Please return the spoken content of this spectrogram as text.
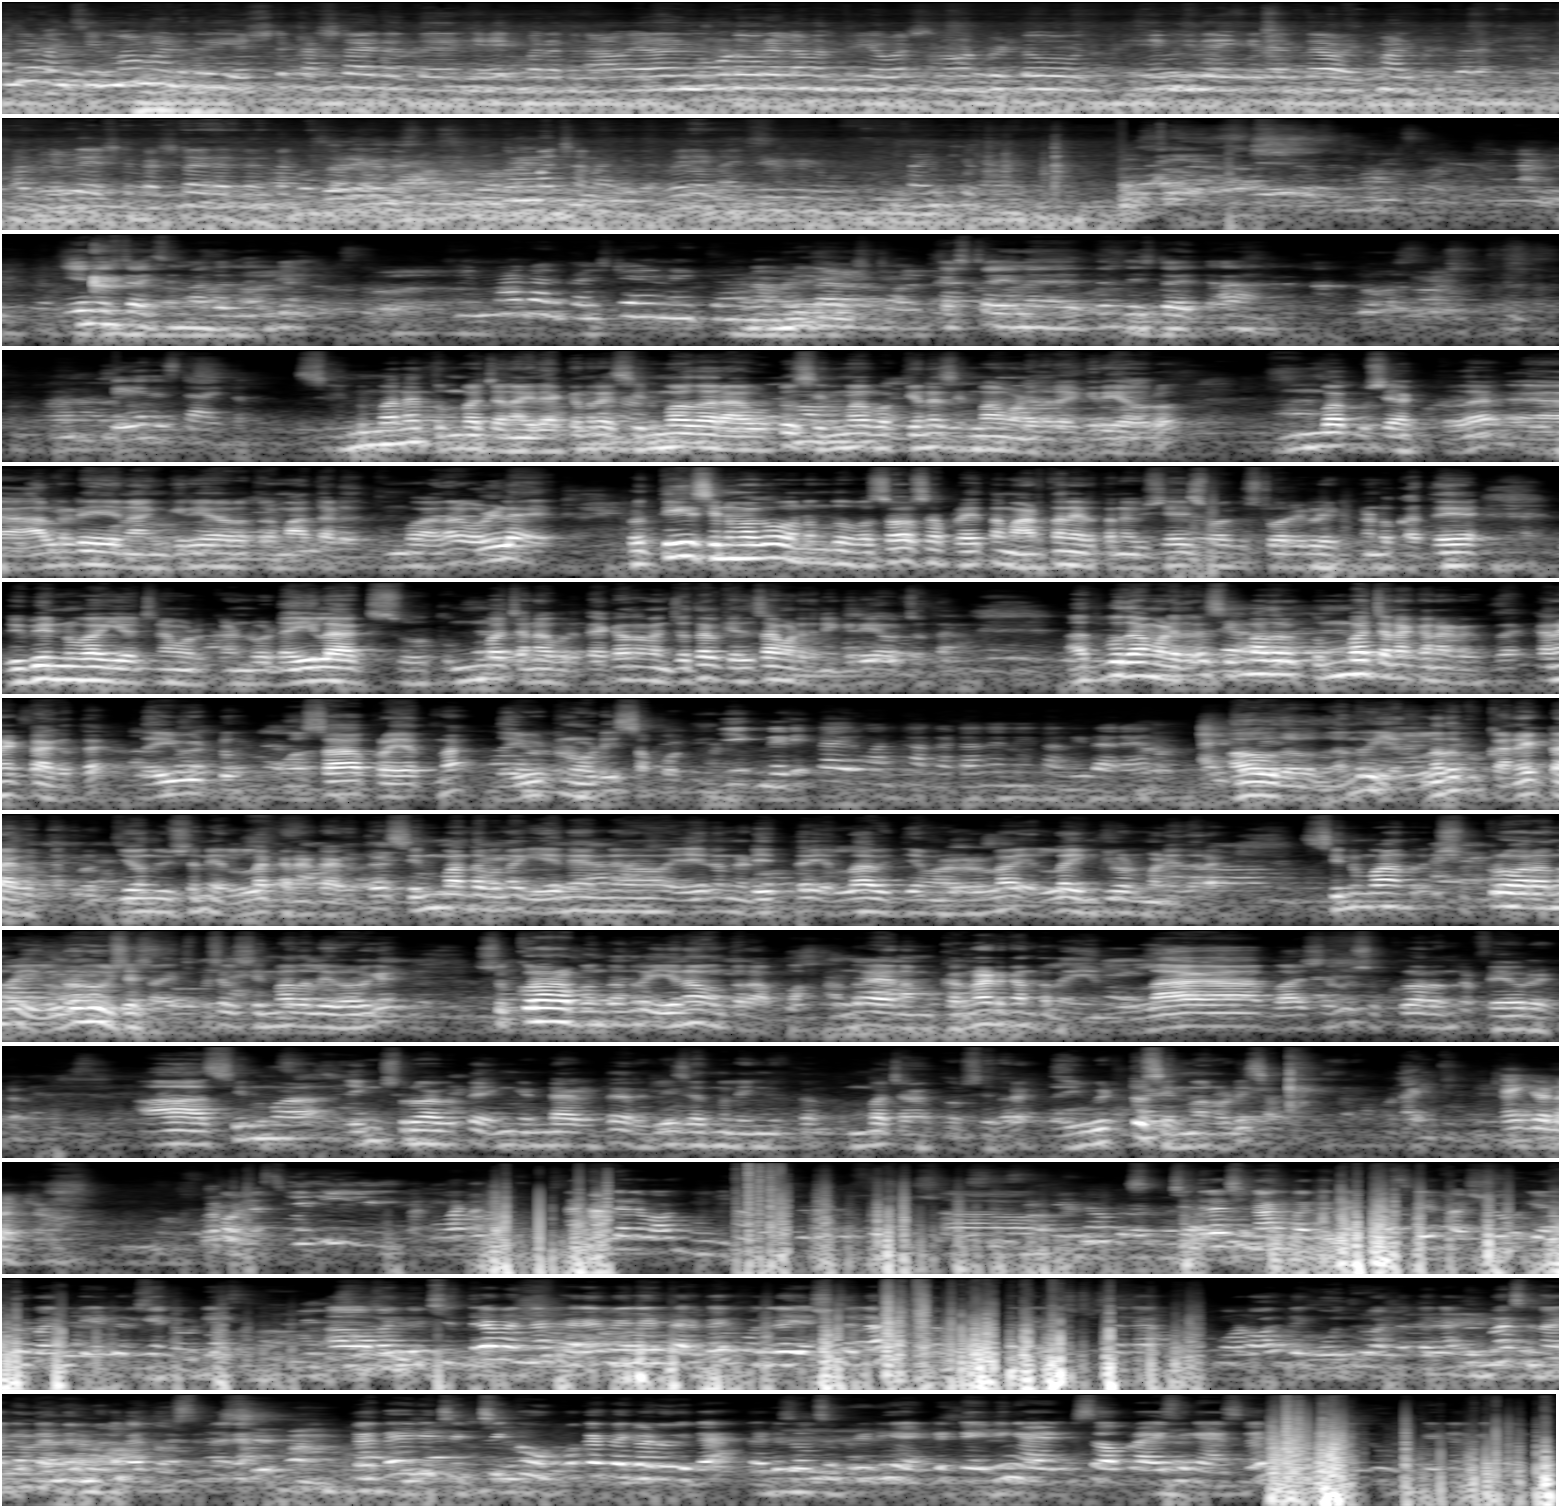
ಅಂದರೆ ಒಂದು ಸಿನಿಮಾ ಮಾಡಿದ್ರೆ ಎಷ್ಟು ಕಷ್ಟ ಇರುತ್ತೆ ಹೇಗ್ ಬರುತ್ತೆ? ನಾವು ಯಾರು ನೋಡೋರೆಲ್ಲ ಒಂದ್ ತ್ರೀ ಅವರ್ಸ್ ನೋಡ್ಬಿಟ್ಟು ಹೆಂಗಿದೆ ಹೆಂಗಿದೆ ಅಂತ ಇದು ಮಾಡಿಬಿಡ್ತಾರೆ. ಅದರಿಂದ ಎಷ್ಟು ಕಷ್ಟ ಇರುತ್ತೆ ಅಂತ ಗೊತ್ತಾಗುತ್ತೆ ತುಂಬಾ ಚೆನ್ನಾಗಿದೆ. ವೆರಿ ನೈಸ್ ಥ್ಯಾಂಕ್ ಯು ಏನು ಇಷ್ಟ ಆಯ್ತು ಸಿನಿಮಾದಲ್ಲಿ ನಿಮಗೆ? ಸಿನಿಮಾದಲ್ಲಿ ಕಷ್ಟ ಏನಾಯ್ತು? ಕಷ್ಟ ಏನಾಯ್ತು ಇಷ್ಟ ಆಯ್ತಾ? ಏನು ಇಷ್ಟ ಆಯ್ತು? ಸಿನಿಮಾನೇ ತುಂಬ ಚೆನ್ನಾಗಿದೆ. ಯಾಕಂದ್ರೆ ಸಿನಿಮಾದವ್ರು ಆಗ್ಬಿಟ್ಟು ಸಿನಿಮಾ ಬಗ್ಗೆನೇ ಸಿನಿಮಾ ಮಾಡಿದ್ದಾರೆ ಗಿರಿ ಅವರು. ತುಂಬ ಖುಷಿ ಆಗ್ತದೆ. ಆಲ್ರೆಡಿ ನಾನು ಗಿರಿಯವ್ರ ಹತ್ರ ಮಾತಾಡಿದೆ ತುಂಬ. ಅಂದರೆ ಒಳ್ಳೆ ಪ್ರತಿ ಸಿನಿಮಾಗೂ ಒಂದೊಂದು ಹೊಸ ಹೊಸ ಪ್ರಯತ್ನ ಮಾಡ್ತಾನೆ ಇರ್ತಾನೆ. ವಿಶೇಷವಾಗಿ ಸ್ಟೋರಿಗಳು ಇಟ್ಕೊಂಡು ಕತೆ ವಿಭಿನ್ನವಾಗಿ ಯೋಚನೆ ಮಾಡ್ಕೊಂಡು ಡೈಲಾಗ್ಸು ತುಂಬ ಚೆನ್ನಾಗಿ ಬರುತ್ತೆ. ಯಾಕಂದರೆ ನನ್ನ ಜೊತೆಲಿ ಕೆಲಸ ಮಾಡಿದ್ದೀನಿ ಗಿರಿ ಅವ್ರ ಜೊತೆ. ಅದ್ಭುತ ಮಾಡಿದರೆ ಸಿನಿಮಾದವ್ರಿಗೆ ತುಂಬ ಚೆನ್ನಾಗಿ ಕನೆಕ್ಟ್ ಆಗುತ್ತೆ ಕನೆಕ್ಟ್ ಆಗುತ್ತೆ. ದಯವಿಟ್ಟು ಹೊಸ ಪ್ರಯತ್ನ ದಯವಿಟ್ಟು ನೋಡಿ ಸಪೋರ್ಟ್ ಮಾಡಿ. ಈಗ ನಡೀತಾ ಇರುವಂತಹ ಘಟನೆನೇ ತಂದಿದ್ದಾರೆ ಹೌದೌದು. ಅಂದರೆ ಎಲ್ಲದಕ್ಕೂ ಕನೆಕ್ಟ್ ಆಗುತ್ತೆ. ಪ್ರತಿಯೊಂದು ವಿಷಯನೂ ಎಲ್ಲ ಕನೆಕ್ಟ್ ಆಗುತ್ತೆ. ಸಿನಿಮಾ ಅಂತ ಬಂದಾಗ ಏನೇನು ಏನೇನು ನಡೆಯುತ್ತೆ ಎಲ್ಲ ವಿದ್ಯಮಾನಗಳನ್ನ ಎಲ್ಲ ಇನ್ಕ್ಲೂಡ್ ಮಾಡಿದ್ದಾರೆ. ಸಿನಿಮಾ ಅಂದರೆ ಶುಕ್ರವಾರ ಅಂದರೆ ಎಲ್ರಿಗೂ ವಿಶೇಷ ಎಸ್ಪೆಷಲ್ ಸಿನಿಮಾದಲ್ಲಿರೋರಿಗೆ ಶುಕ್ರವಾರ ಬಂತಂದರೆ ಏನೋ ಒಂಥರ ಹಬ್ಬ. ಅಂದರೆ ನಮ್ಮ ಕರ್ನಾಟಕ ಅಂತಲ್ಲ, ಎಲ್ಲ ಭಾಷೆಯಲ್ಲೂ ಶುಕ್ರವಾರ ಅಂದರೆ ಫೇವ್ರೇಟ್ ಆ ಸಿನಿಮಾ ಹೆಂಗೆ ಶುರು ಆಗುತ್ತೆ, ಹೆಂಗೆ ಎಂಡ್ ಆಗುತ್ತೆ ರಿಲೀಸ್ ಆದಮೇಲೆ ಹೆಂಗಿರುತ್ತೆ ಅಂತ ತುಂಬ ಚೆನ್ನಾಗಿ ತೋರಿಸಿದ್ದಾರೆ. ದಯವಿಟ್ಟು ಸಿನಿಮಾ ನೋಡಿ ಸಾಕು ಥ್ಯಾಂಕ್ ಯು ಮೂವಿ ಚಿತ್ರ ಚೆನ್ನಾಗಿ ಬಂದಿದೆ. ಫಸ್ಟ್ ಡೇ ಫಸ್ಟ್ ಶೋ ಎಲ್ಲರೂ ಬಂದು ಥಿಯೇಟರ್ಗೆ ನೋಡಿ. ಒಂದು ಚಿತ್ರವನ್ನ ಕರೆ ಮೇಲೆ ತರಬೇಕು ಅಂದರೆ ಎಷ್ಟೆಲ್ಲ ಕಷ್ಟಪಟ್ಟಿರ್ತಾರೆ ಎಷ್ಟು ಜನ ಆಲ್ ದೇ ಗೋದ್ರು ಅನ್ನೋದನ್ನ ತುಂಬಾ ಚೆನ್ನಾಗಿ ಕತೆ ಮೂಲಕ ತೋರಿಸಿದ್ದಾರೆ. ಕಥೆಯಲ್ಲಿ ಚಿಕ್ಕ ಚಿಕ್ಕ ಉಪಕಥೆಗಳು ಇದೆ. That is also pretty entertaining and surprising as well ಎಲ್ಲರೂ ಥಿಯೇಟರ್ಗೆ ಬಂದು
